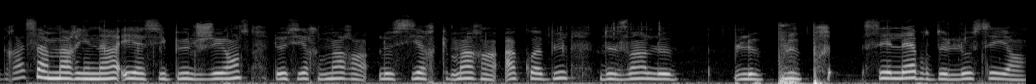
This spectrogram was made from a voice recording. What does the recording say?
Grâce à Marina et à ses bulles géantes, le cirque marin, le Aquabulle devint le, plus célèbre de l'océan.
